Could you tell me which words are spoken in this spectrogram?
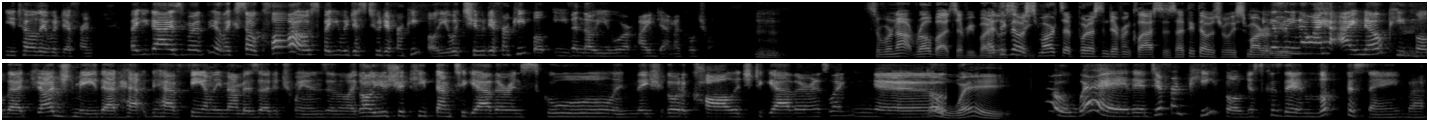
You totally were different but you guys were you know, like so close, but you were just two different people. You were two different people, even though you were identical twins. so we're not robots, everybody. I think that was smart to put us in different classes. I think that was really smart of Because you. you know, I I know people that judged me that ha- have family members that are twins, and they're like, "Oh, you should keep them together in school, and they should go to college together." And it's like, no no, way. no way. They're different people just because they look the same. But,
